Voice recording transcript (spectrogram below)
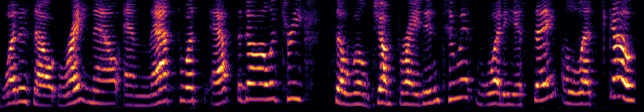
what is out right now, and that's what's at the Dollar Tree. So we'll jump right into it. What do you say? Let's go.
